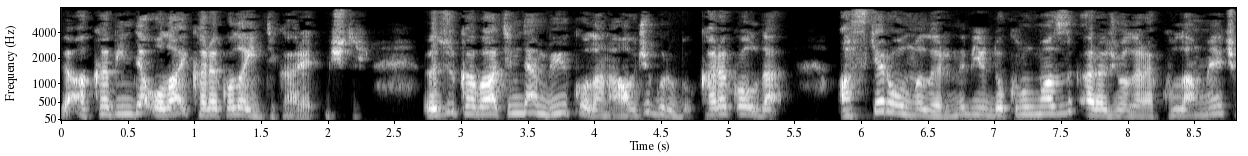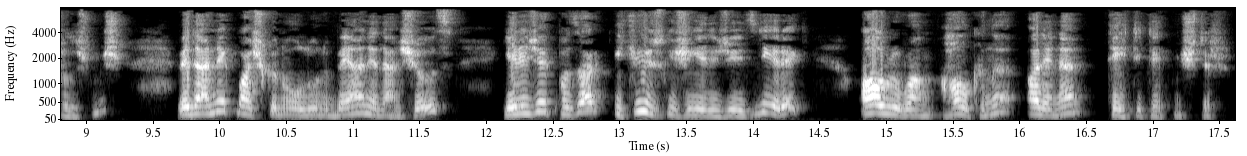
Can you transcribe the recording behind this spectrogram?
ve akabinde olay karakola intikal etmiştir. Özür kabahatinden büyük olan avcı grubu karakolda asker olmalarını bir dokunulmazlık aracı olarak kullanmaya çalışmış ve dernek başkanı olduğunu beyan eden şahıs gelecek pazar 200 kişi geleceğiz diyerek Avrupa halkını alenen tehdit etmiştir.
